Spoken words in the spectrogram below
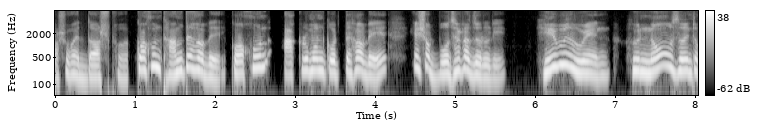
অসময়ের দশ ফোর কখন থামতে হবে, কখন আক্রমণ করতে হবে, এসব বোঝাটা জরুরি। He will win who knows when to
